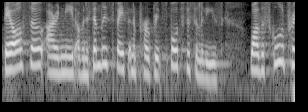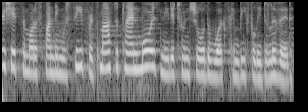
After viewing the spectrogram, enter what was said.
They also are in need of an assembly space and appropriate sports facilities. While the school appreciates the modest funding received for its master plan, more is needed to ensure the works can be fully delivered.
